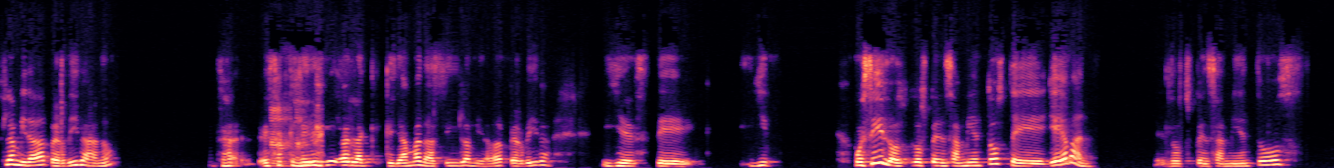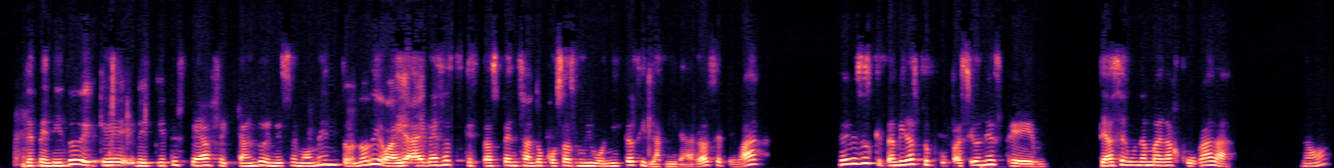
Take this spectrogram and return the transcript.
es la mirada perdida, ¿no? O sea, esa que, le, la que, que, llaman así la mirada perdida. Y este, y pues sí, los, los pensamientos te llevan, los pensamientos dependiendo de qué, de qué te esté afectando en ese momento, ¿no? Digo, hay, hay veces que estás pensando cosas muy bonitas y la mirada se te va. Hay veces que también las preocupaciones te, te hacen una mala jugada, ¿no?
